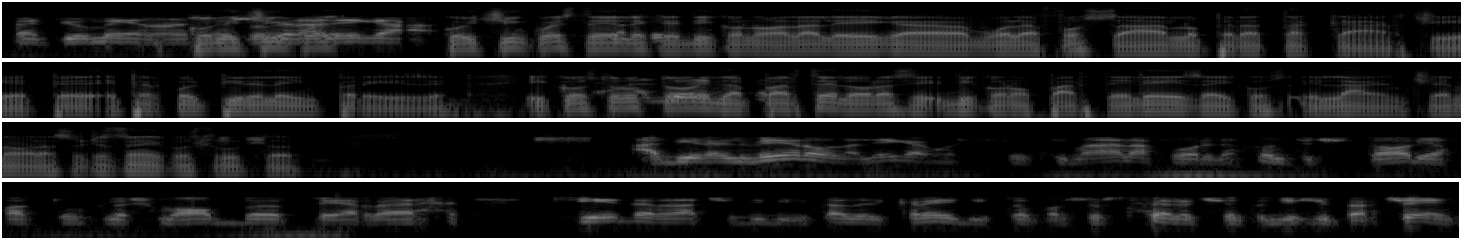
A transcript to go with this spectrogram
Beh, più o meno, con i, 5, Lega... con i 5 Stelle che dicono alla Lega vuole affossarlo per attaccarci e per, e per colpire le imprese. I costruttori da parte loro si dicono parte lesa, il Lance, no? l'associazione dei costruttori. A dire il vero, la Lega questa settimana fuori da Montecitorio ha fatto un flash mob per chiedere la cedibilità del credito per sostenere il 110%.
